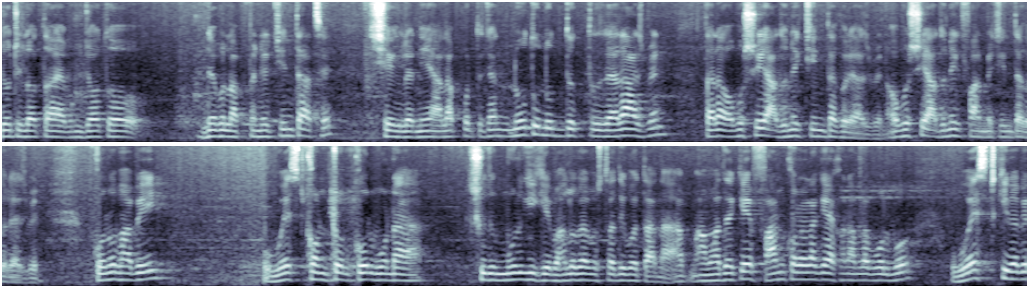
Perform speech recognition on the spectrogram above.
জটিলতা এবং যত ডেভেলপমেন্টের চিন্তা আছে, সেগুলো নিয়ে আলাপ করতে চান। নতুন উদ্যোক্তা যারা আসবেন, তারা অবশ্যই আধুনিক চিন্তা করে আসবেন। অবশ্যই আধুনিক ফার্মে চিন্তা করে আসবেন। কোনোভাবেই ওয়েস্ট কন্ট্রোল করব না, শুধু মুরগিকে ভালো ব্যবস্থা দিব তা না। আমাদেরকে ফার্ম করার আগে এখন আমরা বলব ওয়েস্ট কীভাবে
